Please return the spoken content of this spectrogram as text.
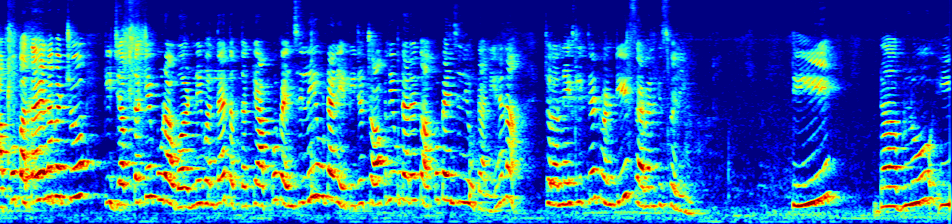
आपको पता है ना बच्चों, कि जब तक ये पूरा वर्ड नहीं बनता है, तब तक के आपको पेंसिल नहीं उठानी है टीचर चौक नहीं उठा रहे तो आपको पेंसिल नहीं उठानी है ना? चलो नेक्स्ट लिखते हैं ट्वेंटी सेवन की spelling T W E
